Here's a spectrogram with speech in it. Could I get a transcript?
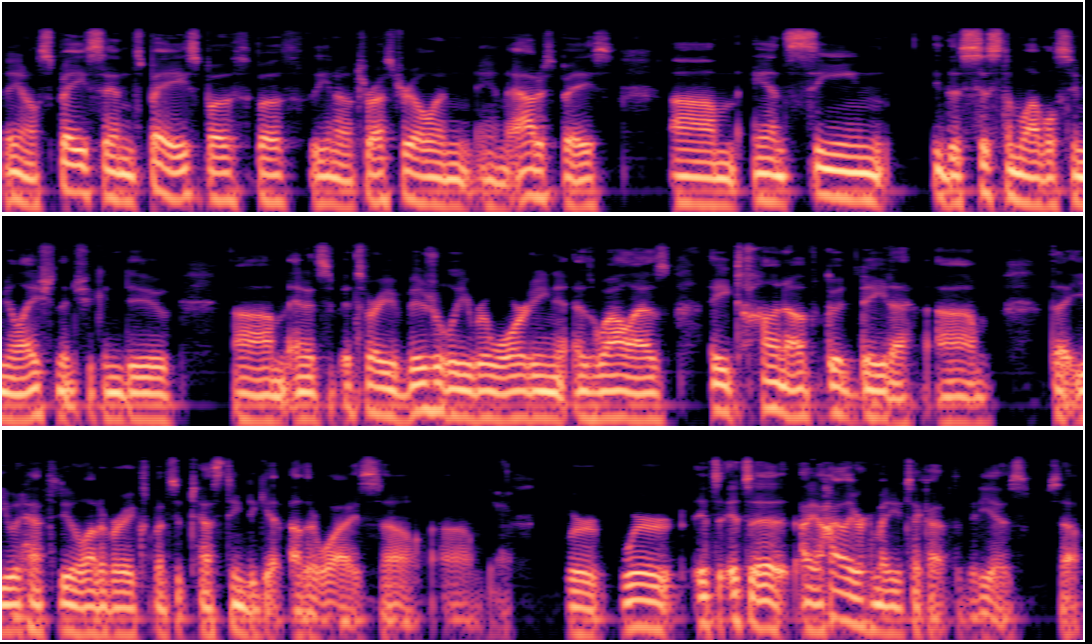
you know space and space both both you know terrestrial and, and outer space um, and seeing the system level simulation that you can do um, and it's it's very visually rewarding as well as a ton of good data um, that you would have to do a lot of very expensive testing to get otherwise so um, yeah. we're we're it's it's a I highly recommend you check out the videos so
